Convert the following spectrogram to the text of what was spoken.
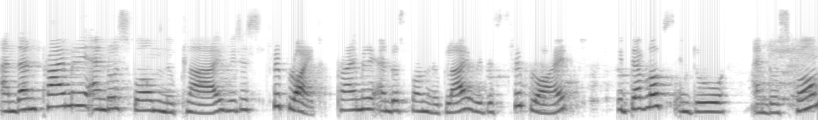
and then primary endosperm nuclei which is triploid primary endosperm nuclei which is triploid it develops into endosperm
